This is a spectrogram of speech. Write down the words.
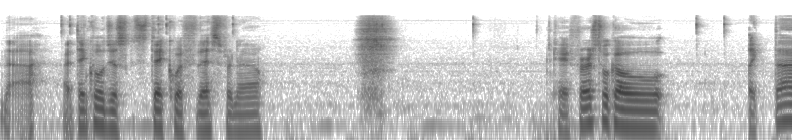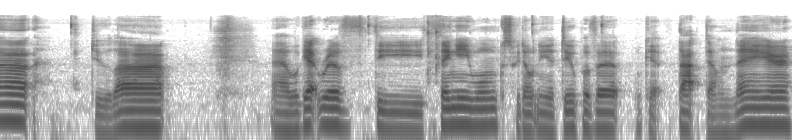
Nah, I think we'll just stick with this for now. Okay, first we'll go like that. Do that. Uh, we'll get rid of the thingy one because we don't need a dupe of it. We'll get that down there.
